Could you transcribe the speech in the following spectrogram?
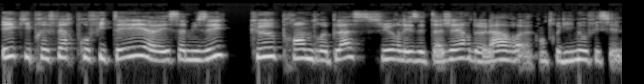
et qui préfère profiter euh, et s'amuser que prendre place sur les étagères de l'art euh, entre guillemets officiel.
